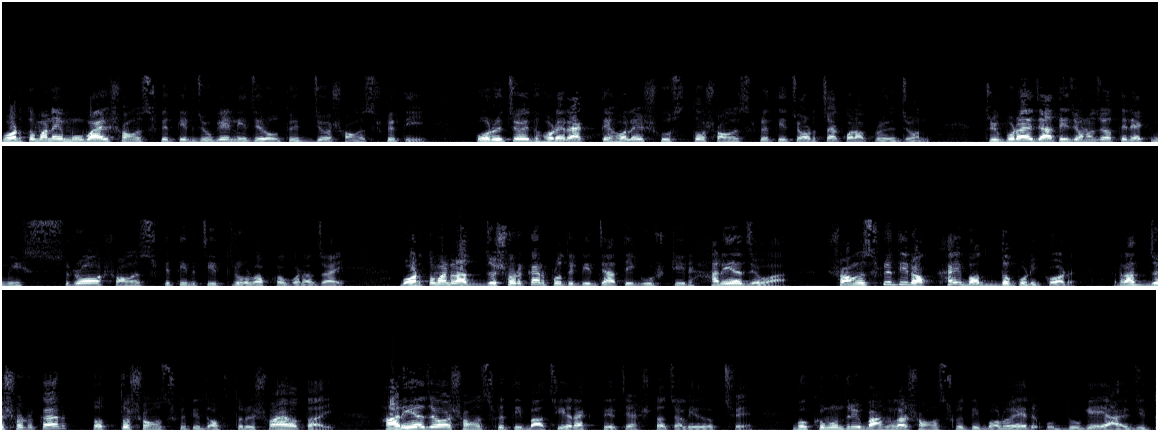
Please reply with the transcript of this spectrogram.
বর্তমানে মোবাইল সংস্কৃতির যুগে নিজের ঐতিহ্য, সংস্কৃতি পরিচয় ধরে রাখতে হলে সুস্থ সংস্কৃতি চর্চা করা প্রয়োজন। ত্রিপুরায় জাতি জনজাতির এক মিশ্র সংস্কৃতির চিত্র লক্ষ্য করা যায়। বর্তমান রাজ্য সরকার প্রতিটি জাতিগোষ্ঠীর হারিয়ে যাওয়া সংস্কৃতি রক্ষায় বদ্ধপরিকর। রাজ্য সরকার তথ্য সংস্কৃতি দফতরের সহায়তায় হারিয়ে যাওয়া সংস্কৃতি বাঁচিয়ে রাখতে চেষ্টা চালিয়ে যাচ্ছে। মুখ্যমন্ত্রী বাংলা সংস্কৃতি বলয়ের উদ্যোগে আয়োজিত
